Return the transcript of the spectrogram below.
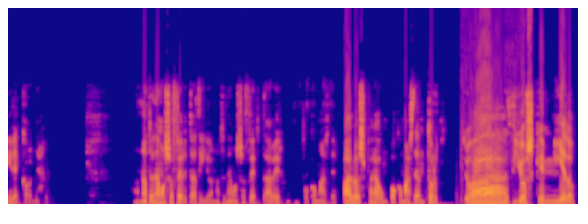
Ni de coña. No tenemos oferta, tío. No tenemos oferta. A ver, un poco más de palos para un poco más de antorcha. ¡Ah! Dios, qué miedo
